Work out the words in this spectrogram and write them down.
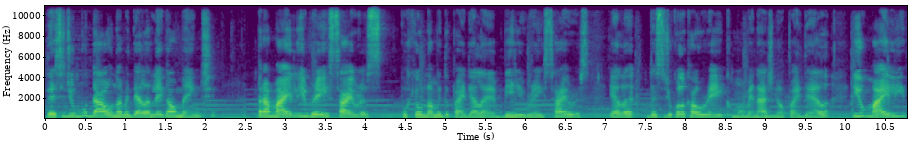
decidiu mudar o nome dela legalmente para Miley Ray Cyrus, porque o nome do pai dela é Billy Ray Cyrus, e ela decidiu colocar o Ray como homenagem ao pai dela e o Miley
